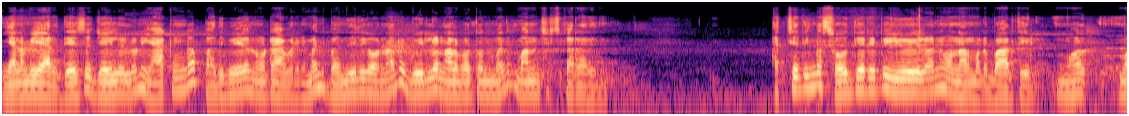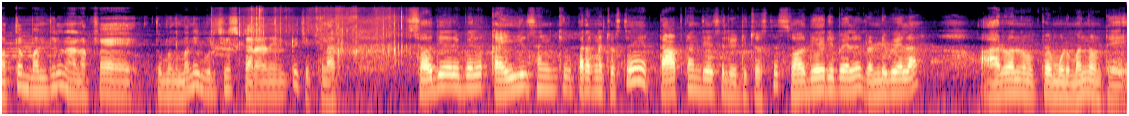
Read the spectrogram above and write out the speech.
ఎనభై ఆరు దేశ జైళ్ళలోని ఏకంగా పదివేల నూట యాభై రెండు మంది బందీలుగా ఉన్నారు. వీళ్ళలో నలభై తొమ్మిది మంది మరణశిక్ష ఖరారైంది. అత్యధికంగా సౌదీ అరేబియా యూఏలోనే ఉన్నారన్నమాట భారతీయులు. మొ- మొత్తం బందీలు నలభై తొమ్మిది మంది ఉరిశిక్ష ఖరారైనట్టు చెప్తున్నారు. సౌదీ అరేబియాలో ఖైదీల సంఖ్య పరంగా చూస్తే టాప్ టెన్ దేశాలు ఎటు చూస్తే సౌదీ అరేబియాలో రెండు వేల ఆరు వందల ముప్పై మూడు మంది ఉంటాయి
